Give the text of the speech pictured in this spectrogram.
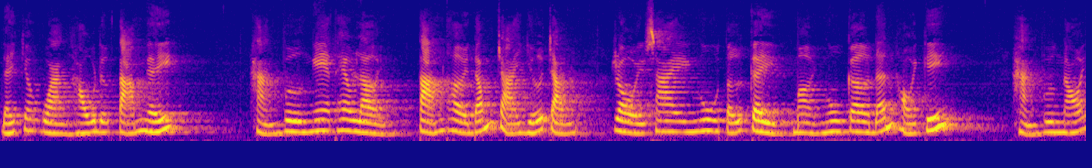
Để cho hoàng hậu được tạm nghỉ. Hạng vương nghe theo lời, Tạm thời đóng trại giữa trận, Rồi sai ngu tử kỳ mời ngu cơ đến hội kiến. Hạng vương nói,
